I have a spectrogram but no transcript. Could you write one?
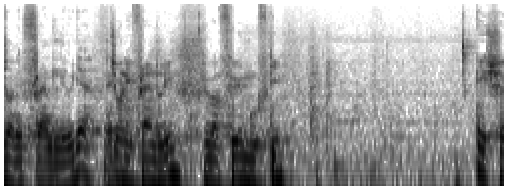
Johnny Friendly, ugye? Johnny Friendly, ő a fő mufti. És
